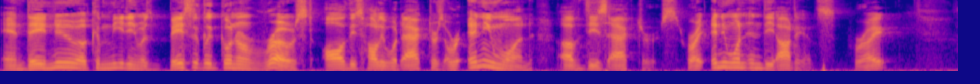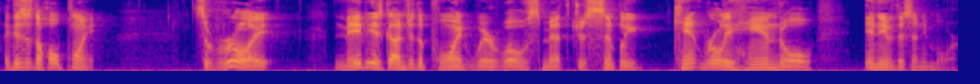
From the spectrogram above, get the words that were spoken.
and they knew a comedian was basically going to roast all these Hollywood actors or any one of these actors, right? Anyone in the audience, right? Like this is the whole point. So really, maybe it's gotten to the point where Will Smith just simply can't really handle any of this anymore,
